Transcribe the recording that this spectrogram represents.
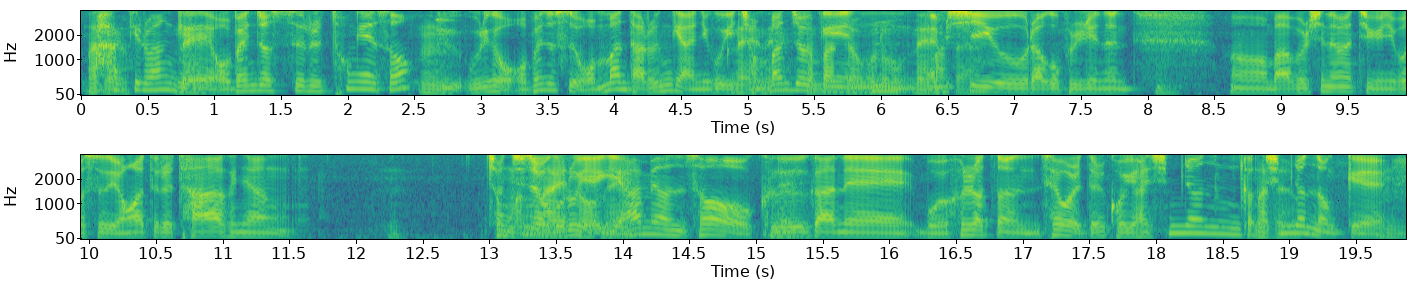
맞아요. 하기로 한게 네. 어벤져스를 통해서 음. 그 우리가 어벤져스 원만 다루는 게 아니고 이 네네, 전반적인 전반적으로, 네. MCU라고 불리는 어, 마블 시네마틱 유니버스 영화들을 다 그냥 전체적으로 망라해서, 얘기하면서 그간에 뭐 흘렀던 세월들 거의 한 10년 맞아요. 10년 넘게 음.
